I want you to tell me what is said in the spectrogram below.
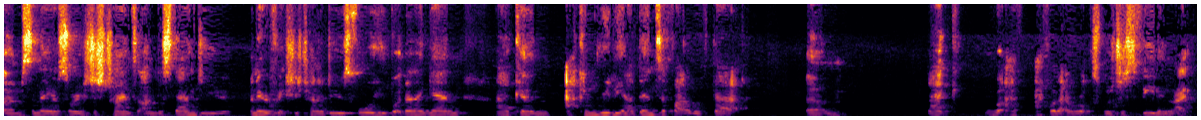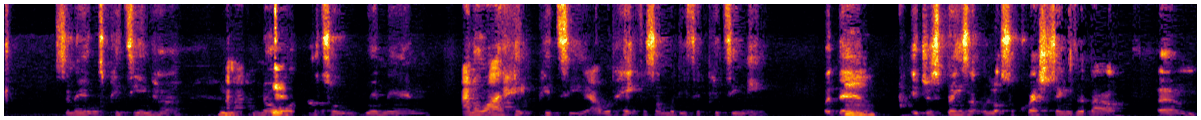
um, sorry, is just trying to understand you, and everything she's trying to do is for you. But then again, I can I can really identify with that. Um, like I, I feel like Rocks was just feeling like Sumaya was pitying her, mm-hmm. and I know yeah. a lot of women. I know I hate pity. I would hate for somebody to pity me, but then mm. it just brings up lots of questions about um,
